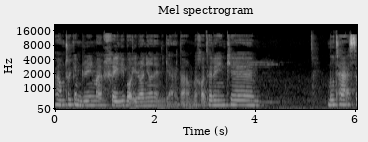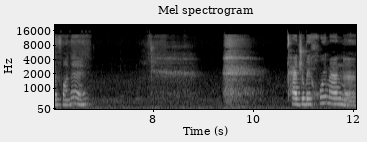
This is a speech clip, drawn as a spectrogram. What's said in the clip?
همونطور که می‌دونین من خیلی با ایرانیا نمیگردم. به خاطر اینکه متاسفانه تجربه خوبی من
